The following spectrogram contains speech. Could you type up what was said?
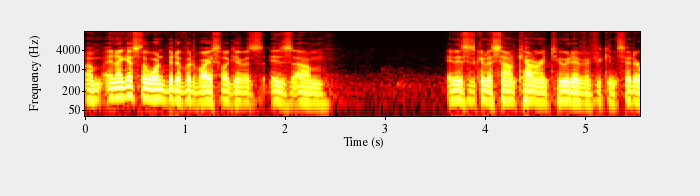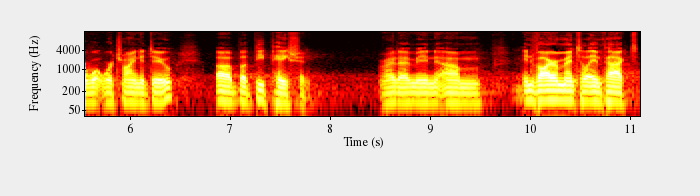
Um, and I guess the one bit of advice I'll give is, is um, and this is going to sound counterintuitive if you consider what we're trying to do, uh, but be patient, right? I mean, um, environmental impact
